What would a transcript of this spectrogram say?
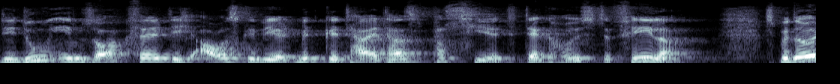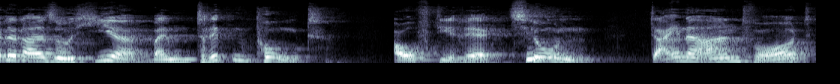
die du ihm sorgfältig ausgewählt mitgeteilt hast, passiert der größte Fehler. Es bedeutet also hier beim dritten Punkt auf die Reaktion deiner Antwort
